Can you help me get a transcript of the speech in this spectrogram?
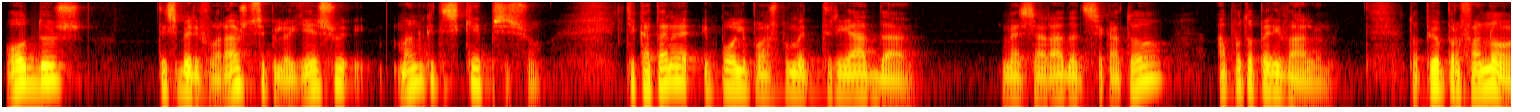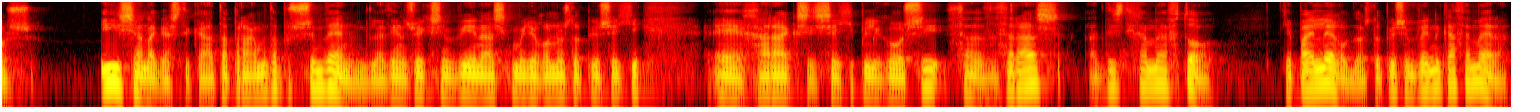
όντως τη συμπεριφορά σου, τις επιλογές σου, μάλλον και τη σκέψη σου. Και κατά ένα υπόλοιπο ας πούμε 30 με 40% από το περιβάλλον. Το οποίο προφανώς είσαι αναγκαστικά τα πράγματα που σου συμβαίνουν. Δηλαδή, αν σου έχει συμβεί ένα άσχημο γεγονός το οποίος σε έχει ε, χαράξεις, σε έχει πληγώσει, θα δράς αντίστοιχα με αυτό. Και πάει λέγοντας, το οποίο συμβαίνει κάθε μέρα.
